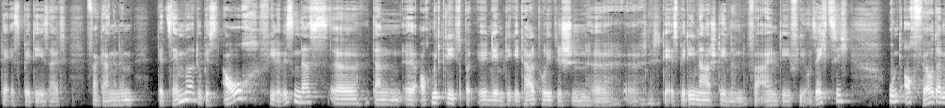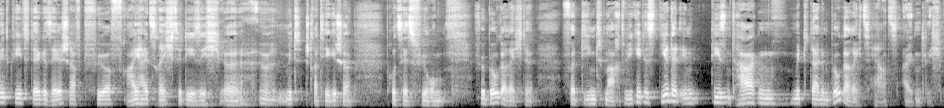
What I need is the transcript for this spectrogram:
der SPD seit vergangenem Dezember. Du bist auch, viele wissen das, äh, dann äh, auch Mitglied in dem digitalpolitischen, äh, der SPD nahestehenden Verein D64 und auch Fördermitglied der Gesellschaft für Freiheitsrechte, die sich mit strategischer Prozessführung für Bürgerrechte verdient macht. Wie geht es dir denn in diesen Tagen mit deinem Bürgerrechtsherz eigentlich?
